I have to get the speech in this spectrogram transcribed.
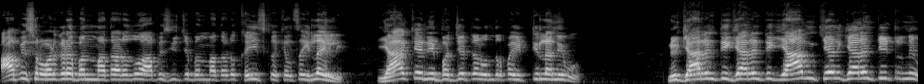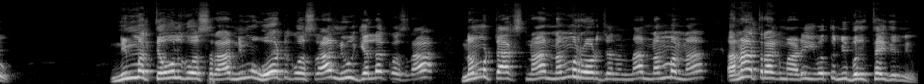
ಆಫೀಸರ್ ಒಳಗಡೆ ಬಂದು ಮಾತಾಡೋದು, ಆಫೀಸ್ ಈಚೆ ಬಂದು ಮಾತಾಡೋದು, ಕೈ ಇಸ್ಕೋ ಕೆಲಸ ಇಲ್ಲ ಇಲ್ಲಿ. ಯಾಕೆ ನೀವು ಬಜೆಟಲ್ಲಿ ಒಂದು ರೂಪಾಯಿ ಇಟ್ಟಿಲ್ಲ ನೀವು? ನೀವು ಗ್ಯಾರಂಟಿ ಗ್ಯಾರಂಟಿ ಯಾರನ್ನ ಕೇಳಿ ಗ್ಯಾರಂಟಿ ಇಟ್ರು ನೀವು? ನಿಮ್ಮ ತೆವಲ್ಗೋಸ್ಕರ, ನಿಮ್ಮ ಓಟ್ಗೋಸ್ಕರ, ನೀವು ಗೆಲ್ಲಕ್ಕೋಸ್ಕರ ನಮ್ಮ ಟ್ಯಾಕ್ಸ್ನ ನಮ್ಮ ರೋಡ್ ಜನನ್ನ, ನಮ್ಮನ್ನ ಅನಾಥರಾಗಿ ಮಾಡಿ ಇವತ್ತು ನೀವು ಬದುಕ್ತಾ ಇದ್ದೀರಿ ನೀವು.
